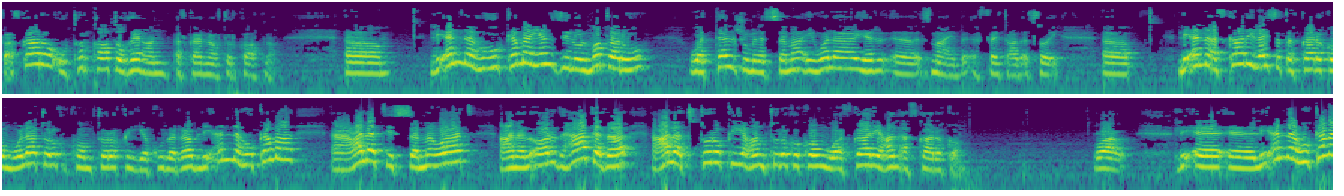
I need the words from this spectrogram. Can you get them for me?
فأفكاره وطرقاته غير عن أفكارنا وطرقاتنا. لأنه كما ينزل المطر والثلج من السماء ولا ير... آه، اسمعي فايت عدد sorry لأن أفكاري ليست أفكاركم ولا طرقكم طرقي يقول الرب لأنه كما علت السماوات عن الأرض هكذا علت طرقي عن طرقكم وأفكاري عن أفكاركم. واو. آه، آه، لأنه كما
